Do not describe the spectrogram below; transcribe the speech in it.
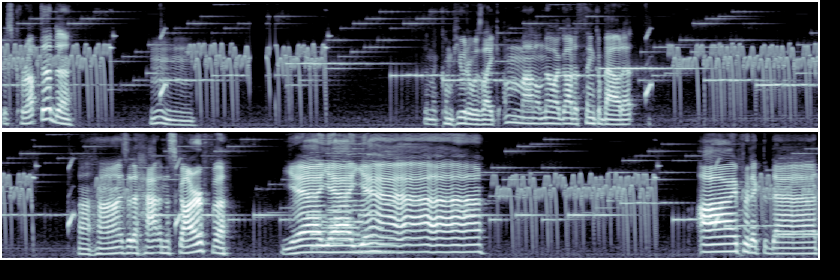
Just corrupted? Uh, hmm. Then the computer was like, mm, I don't know, I gotta think about it. Uh-huh, is it a hat and a scarf? Uh, yeah, yeah, yeah. I predicted that.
